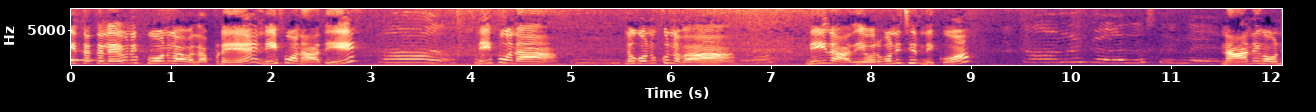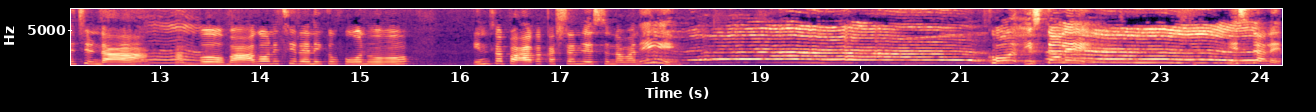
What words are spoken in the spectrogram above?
గీత లేవు నీ ఫోన్ కావాలి అప్పుడే. నీ ఫోనా అది? నీ ఫోనా? నువ్వు కొనుక్కున్నావా? నీదా అది? ఎవరు కొనిచ్చిరు నీకు? నాన్న కొనిచ్చిండా? అబ్బో బాగా కొనిచ్చిరే నీకు ఫోను. ఇంట్లో బాగా కష్టం చేస్తున్నావని? కో ఇస్తాలే ఇస్తాలే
